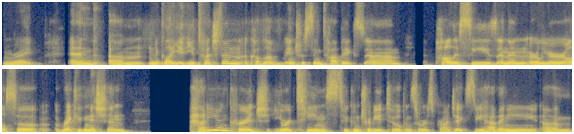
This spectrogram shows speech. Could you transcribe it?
Right. And um, Nicola, you, you touched on a couple of interesting topics um, policies, and then earlier also recognition how do you encourage your teams to contribute to open source projects do you have any um,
